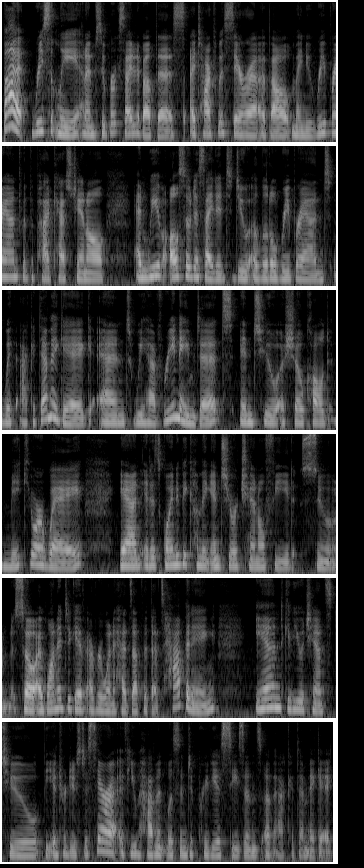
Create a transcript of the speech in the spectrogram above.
but recently, and I'm super excited about this, I talked with Sarah about my new rebrand with the podcast channel. And we've also decided to do a little rebrand with Academigig. And we have renamed it into a show called Make Your Way and it is going to be coming into your channel feed soon. So I wanted to give everyone a heads up that that's happening and give you a chance to be introduced to Sarah if you haven't listened to previous seasons of Academigig.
